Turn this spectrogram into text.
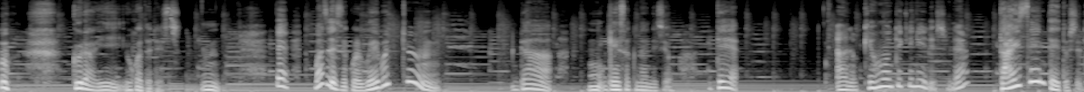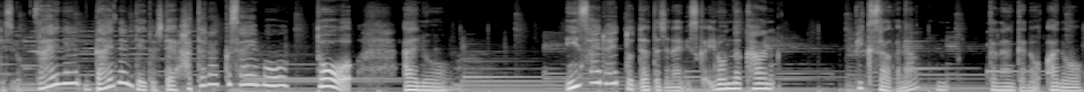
ぐらい良かったです。うん、でまずですねこれ Webtoon が原作なんですよ。であの基本的にですね大前提としてですよ。大前提として働く細胞とあのインサイドヘッドってあったじゃないですか。いろんなかんピクサーかなかなんかのあの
